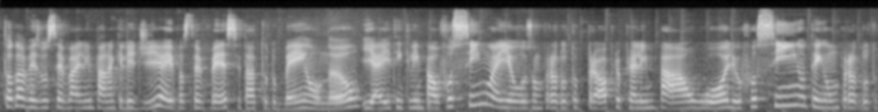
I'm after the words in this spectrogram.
toda vez você vai limpar naquele dia e você vê se tá tudo bem ou não. E aí tem que limpar o focinho, aí eu uso um produto próprio para limpar o olho o focinho, tem um produto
